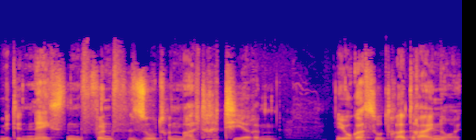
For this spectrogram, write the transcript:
mit den nächsten fünf Sutren malträtieren. Yoga Sutra 3.9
